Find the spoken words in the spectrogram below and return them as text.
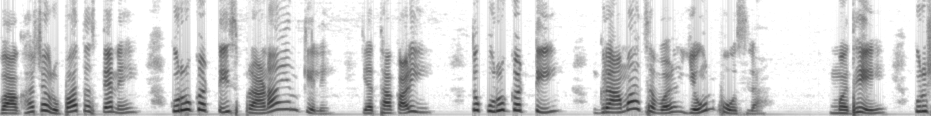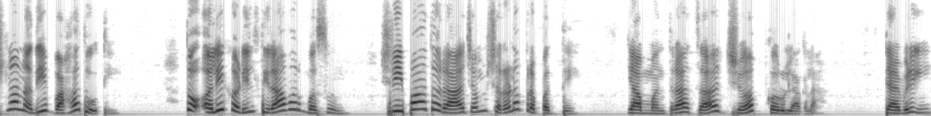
वाघाच्या रूपातच त्याने कुरुकट्टीस प्राणायन केले. यथाकाळी तो कुरुकट्टी ग्रामाजवळ येऊन पोहोचला. मध्ये कृष्णा नदी वाहत होती. तो अलीकडील तीरावर बसून श्रीपाद राजम शरण प्रपद्ये या मंत्राचा जप करू लागला. त्यावेळी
